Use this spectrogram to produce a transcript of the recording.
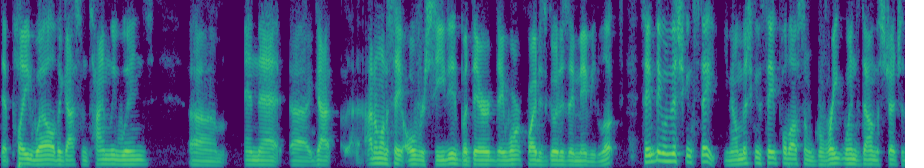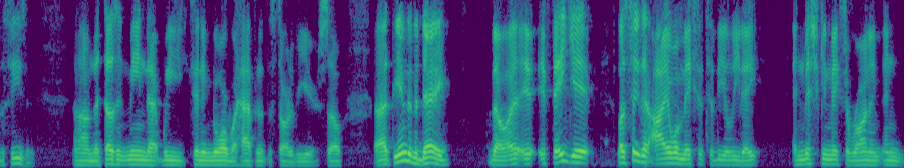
that played well, they got some timely wins, um, and that uh, got I don't want to say overseeded, but they're they weren't quite as good as they maybe looked. Same thing with Michigan State. You know, Michigan State pulled off some great wins down the stretch of the season. Um, that doesn't mean that we can ignore what happened at the start of the year. So uh, at the end of the day, though, if, if they get let's say that Iowa makes it to the Elite Eight and Michigan makes a run and, and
